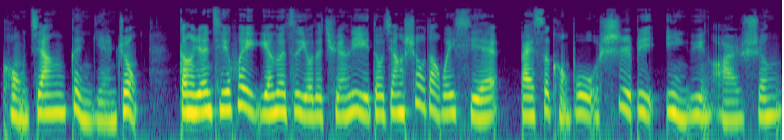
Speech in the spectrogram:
恐将更严重。港人集会、言论自由的权利都将受到威胁。白色恐怖势必应运而生。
